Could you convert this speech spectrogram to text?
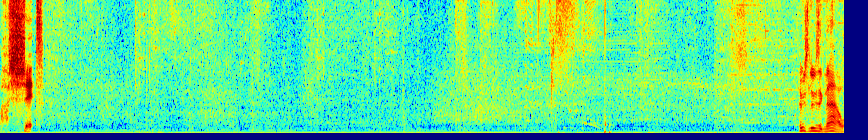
Oh shit! Who's losing now?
